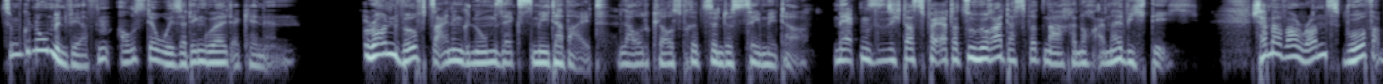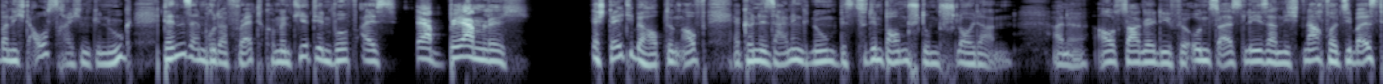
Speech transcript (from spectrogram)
zum Gnomenwerfen aus der Wizarding World erkennen. Ron wirft seinen Gnom sechs Meter weit. Laut Klaus Fritz sind es zehn Meter. Merken Sie sich das, verehrter Zuhörer, das wird nachher noch einmal wichtig. Scheinbar war Rons Wurf aber nicht ausreichend genug, denn sein Bruder Fred kommentiert den Wurf als erbärmlich. Er stellt die Behauptung auf, er könne seinen Gnom bis zu dem Baumstumpf schleudern. Eine Aussage, die für uns als Leser nicht nachvollziehbar ist,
